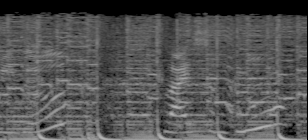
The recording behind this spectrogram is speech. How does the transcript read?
We will apply some glue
